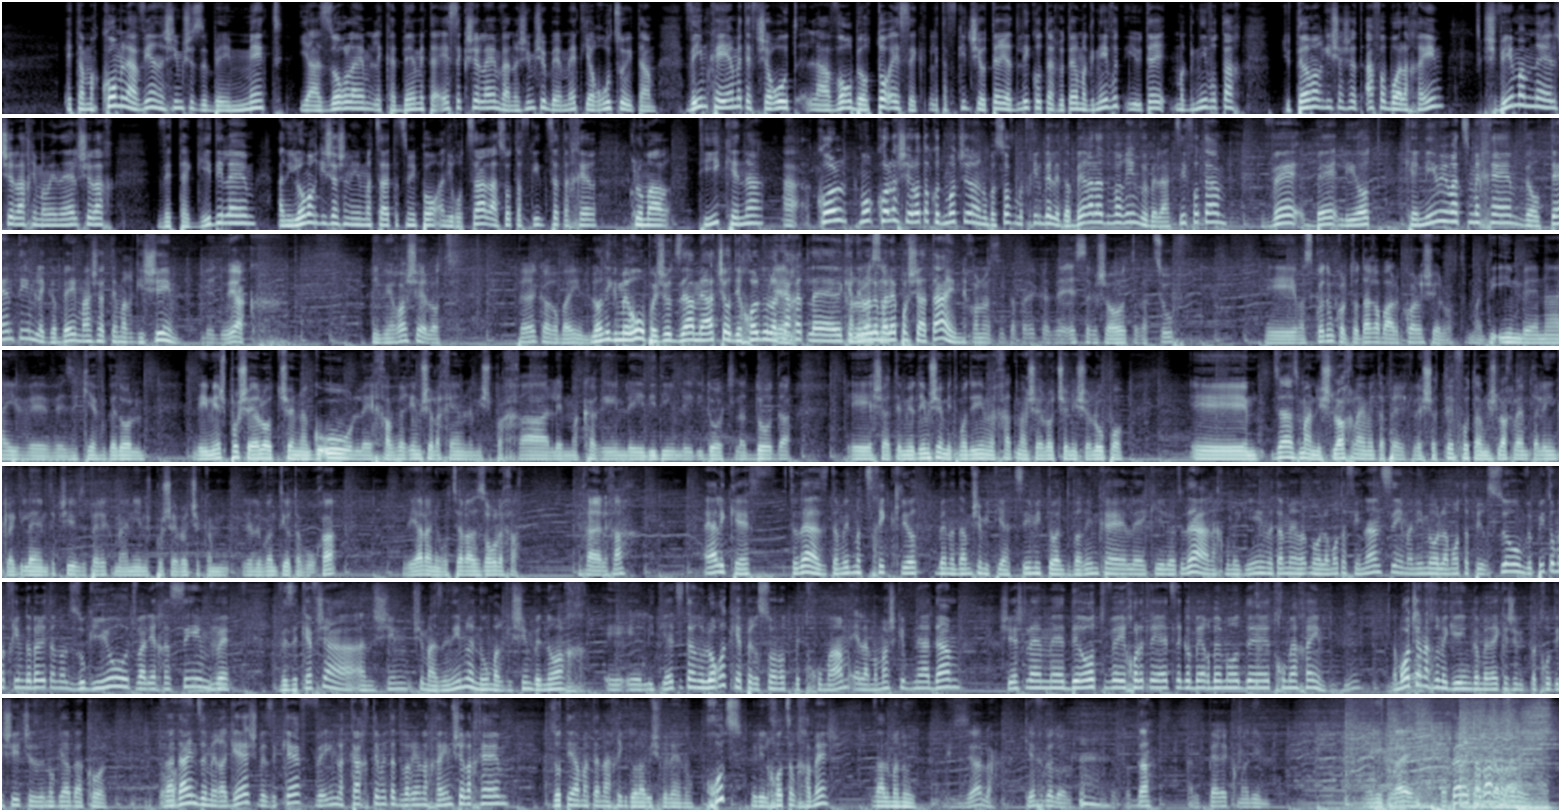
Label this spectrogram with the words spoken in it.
את המקום להביא אנשים שזה באמת יעזור להם לקדם את העסק שלהם, ואנשים שבאמת ירוצו איתם. ואם קיימת אפשרות לעבור באותו עסק לתפקיד שיותר ידליק אותך, יותר מגניב, יותר מגניב אותך, יותר מרגישה שאת עפה בו על החיים, שבי עם המנהל שלך, עם המנהל שלך, ותגידי להם, אני לא מרגישה שאני ממצה את עצמי פה, אני רוצה לעשות תפקיד קצת אחר. כלומר, תהיי כנה. הכל, כמו כל השאלות הקודמות שלנו, בסוף מתחיל בלדבר על הדברים ובלהציף אותם, ובלהיות כנים עם עצמכם ואותנטיים לגבי מה שאתם מרגישים. מדויק. נגמרו השאלות. פרק 40. לא נגמרו, פשוט זה המעט שעוד יכולנו כן. לקחת ל... כדי לא לעשות- למלא פה שעתיים. יכולנו לעשות את הפרק הזה 10 שעות רצוף. אה, אז קודם כל, תודה רבה על כל השאלות. מדהים בעיניי, ו- וזה כיף גדול. ואם יש פה שאלות שנגעו לחברים שלכם, למשפחה, למכרים, לידידים, לידידות, לדודה, אה, שאתם יודעים שהם מתמודדים עם אחת מהשאלות שנשאלו פה, אה, זה הזמן לשלוח להם את הפרק, לשתף אותם, לשלוח להם את הלינק, להגיד להם, תקשיב, זה פרק מעניין, יש פה שאלות שגם רלוונטיות עבורך, ויאללה, אני רוצה לעזור לך. איך היה לך? היה לי כיף. אתה יודע, זה תמיד מצחיק להיות בן אדם שמתייעצים איתו על דברים כאלה, כאילו, אתה יודע, אנחנו מגיעים, אתה מעולמות הפיננסים, אני מעולמות הפרסום, ופתאום מתחילים לדבר איתנו על זוגיות ועל יחסים, Mhm. ו... וזה כיף שהאנשים שמאזינים לנו מרגישים בנוח אה, אה, להתייעץ איתנו לא רק כפרסונות בתחומם, אלא ממש כבני אדם שיש להם אה, דעות ויכולת לייעץ לגבי הרבה מאוד אה, תחומי החיים. למרות שאנחנו מגיעים גם מרקע של התפתחות אישית, שזה נוגע בהכל. ועדיין זה מרגש וזה כיף, ואם לקחתם את הדברים לחיים שלכם, זאת תהיה המתנה הכי גדולה בשבילנו. חוץ מללחוץ על חמש ועל מנוי. אז יאללה, כיף גדול. ותודה על פרק מדהים. ונתראה. בפרק הבא. חברים.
